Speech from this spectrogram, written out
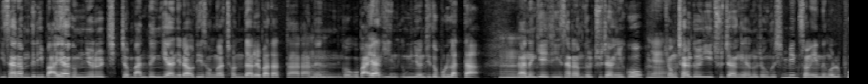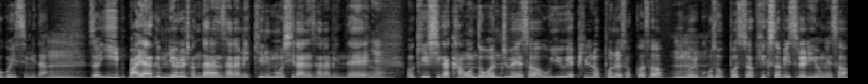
이 사람들이 마약 음료를 직접 만든 게 아니라 어디선가 전달을 받았다라는 거고 마약인 음료인지도 몰랐다라는 음. 게 이제 이 사람들 주장이고 네. 경찰도 이 주장이 어느 정도 신빙성이 있는 걸로 보고 있습니다. 음. 그래서 이 마약 음료를 전달한 사람이 길모 씨라는 사람인데 예. 어, 길 씨가 강원도 원주에서 우유에 필로폰을 섞어서 이걸 음. 고속버스와 퀵서비스를 이용해서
